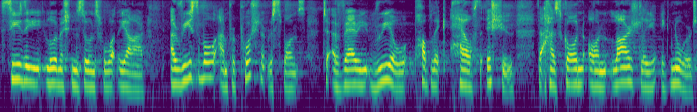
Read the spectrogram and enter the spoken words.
see the low emission zones for what they are, a reasonable and proportionate response to a very real public health issue that has gone on largely ignored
